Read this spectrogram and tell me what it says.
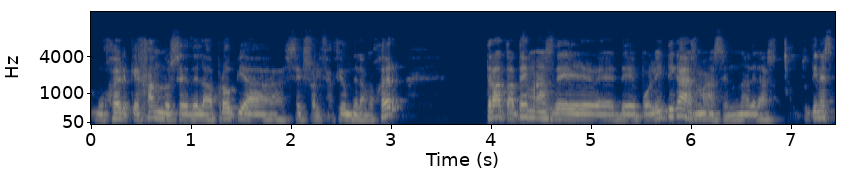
mujer quejándose de la propia sexualización de la mujer. Trata temas de, de política, es más, en una de las... Tú tienes,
